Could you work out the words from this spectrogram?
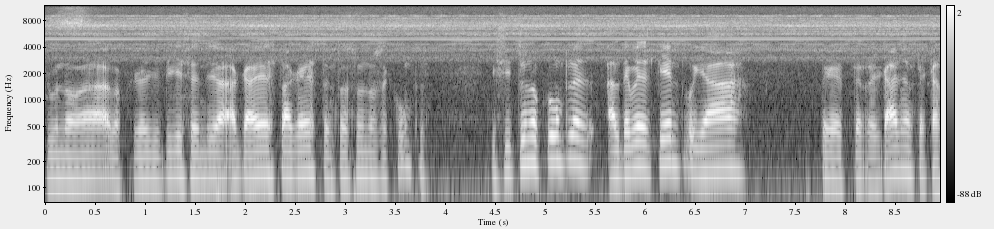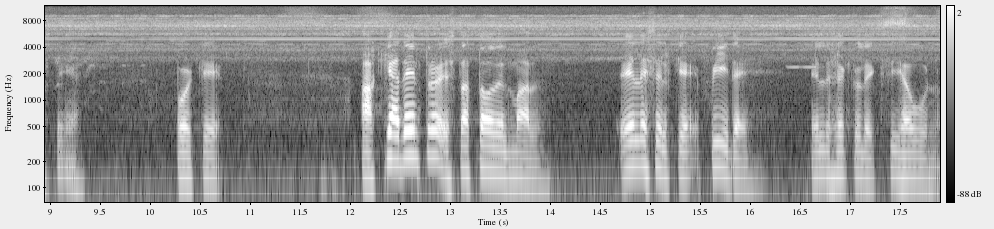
que uno haga, lo que ellos dicen, haga esto, haga esto, entonces uno se cumple. Y si tú no cumples, al deber del tiempo ya te, te regañan, te castigan. Porque aquí adentro está todo el mal. Él es el que pide, Él es el que le exige a uno.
